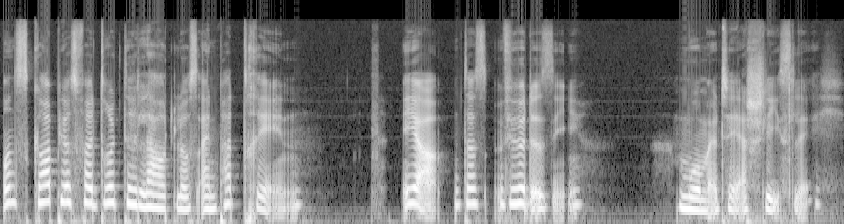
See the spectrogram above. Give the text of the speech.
und Scorpius verdrückte lautlos ein paar Tränen. Ja, das würde sie, murmelte er schließlich.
